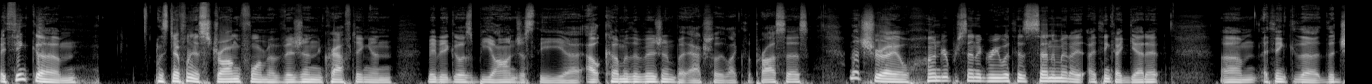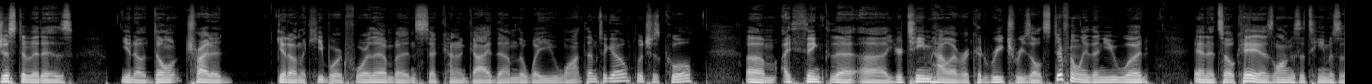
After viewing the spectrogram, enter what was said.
I think um, it's definitely a strong form of vision crafting, and maybe it goes beyond just the uh, outcome of the vision, but actually like the process. I'm not sure I 100% agree with his sentiment. I, I think I get it. Um, I think the the gist of it is, you know, don't try to get on the keyboard for them, but instead kind of guide them the way you want them to go, which is cool. Um, I think that uh, your team, however, could reach results differently than you would and it's okay as long as the team is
